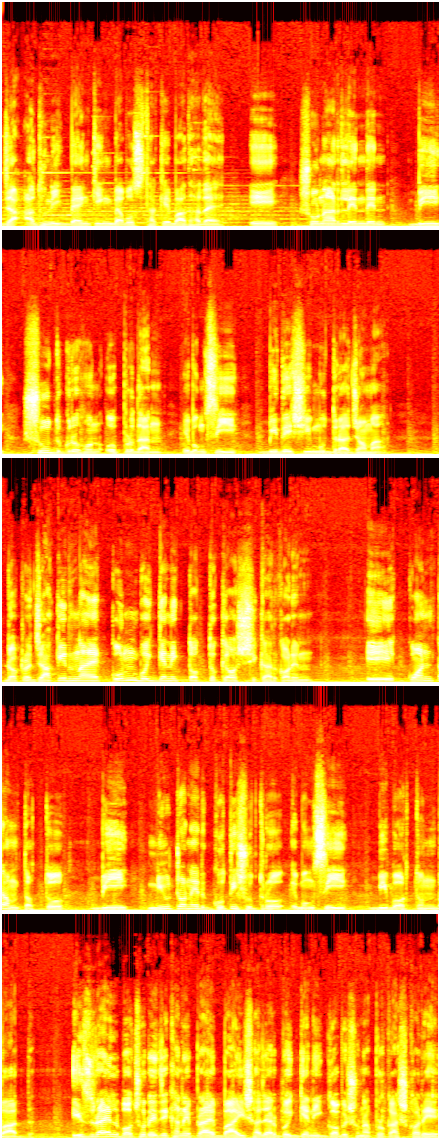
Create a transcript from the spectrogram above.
যা আধুনিক ব্যাংকিং ব্যবস্থাকে বাধা দেয়। এ, সোনার লেনদেন, বি, সুদ গ্রহণ ও প্রদান, এবং সি, বিদেশি মুদ্রা জমা। ডক্টর জাকির নায়েক কোন বৈজ্ঞানিক তত্ত্বকে অস্বীকার করেন? এ, কোয়ান্টাম তত্ত্ব, বি, নিউটনের গতিসূত্র, এবং সি, বিবর্তনবাদ। ইসরায়েল বছরে যেখানে প্রায় বাইশ হাজার বৈজ্ঞানিক গবেষণা প্রকাশ করে,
